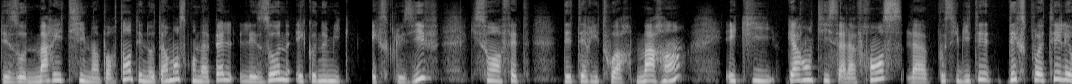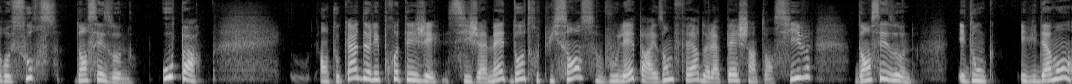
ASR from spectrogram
des zones maritimes importantes et notamment ce qu'on appelle les zones économiques exclusives, qui sont en fait des territoires marins et qui garantissent à la France la possibilité d'exploiter les ressources dans ces zones, ou pas. En tout cas, de les protéger, si jamais d'autres puissances voulaient, par exemple, faire de la pêche intensive dans ces zones. Et donc, évidemment,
